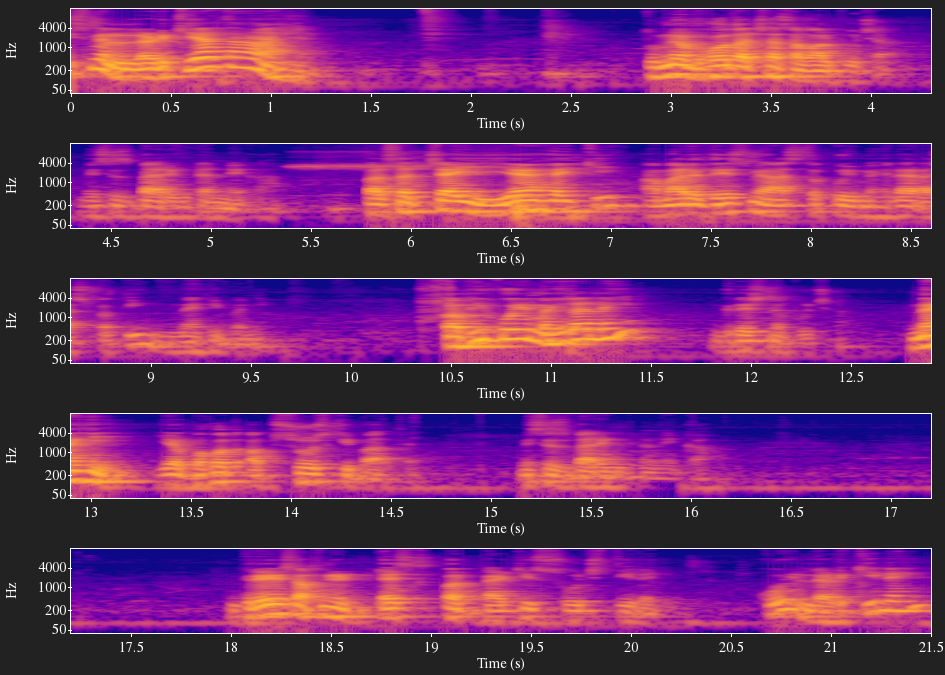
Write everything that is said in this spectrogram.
इसमें लड़कियाँ कहाँ हैं? तुमने बहुत अच्छा सवाल पूछा, मिसेस बैरिंगटन ने कहा। पर सच्चाई यह है कि हमारे देश में आज तक कोई महिला राष्ट्रपति नहीं बनी। कभी कोई महिला नहीं? ग्रेस ने पूछा। नहीं, यह बहुत अफसोस की बात है, मिसेस बैरिंगटन ने कहा। ग्रेस अपनी डेस्क पर बैठी सोचती रही। कोई लड़की नहीं?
